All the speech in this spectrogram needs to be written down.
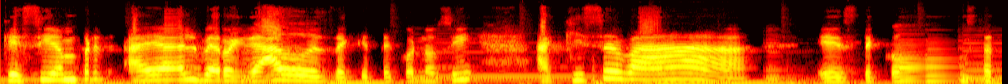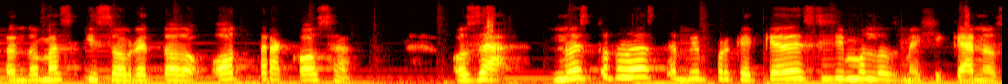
que siempre hay albergado desde que te conocí, aquí se va este, constatando más y sobre todo otra cosa, o sea, no estornudas también porque ¿qué decimos los mexicanos?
